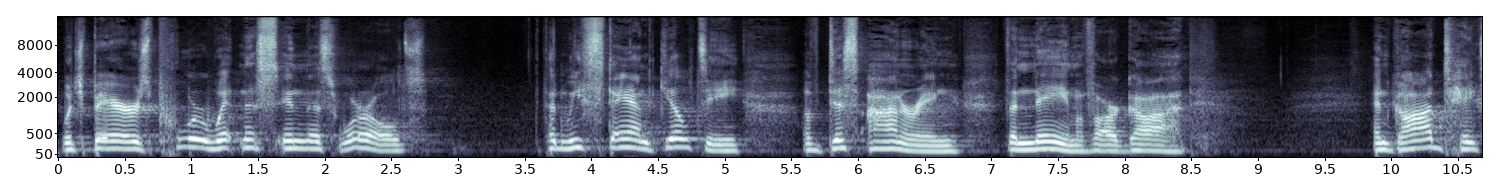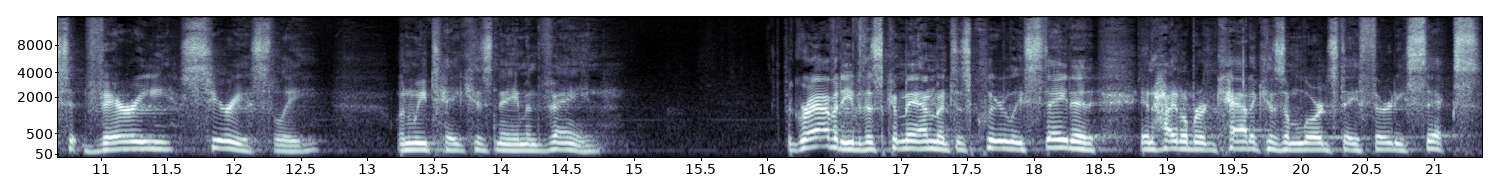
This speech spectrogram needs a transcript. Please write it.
which bears poor witness in this world, then we stand guilty of dishonoring the name of our God. And God takes it very seriously when we take his name in vain. The gravity of this commandment is clearly stated in Heidelberg Catechism, Lord's Day 36.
